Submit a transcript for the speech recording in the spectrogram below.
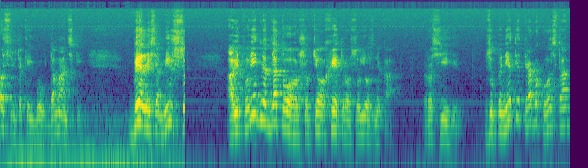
острів такий був, Даманський, билися між собою. А відповідно для того, щоб цього хитрого союзника Росії зупинити, треба когось там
